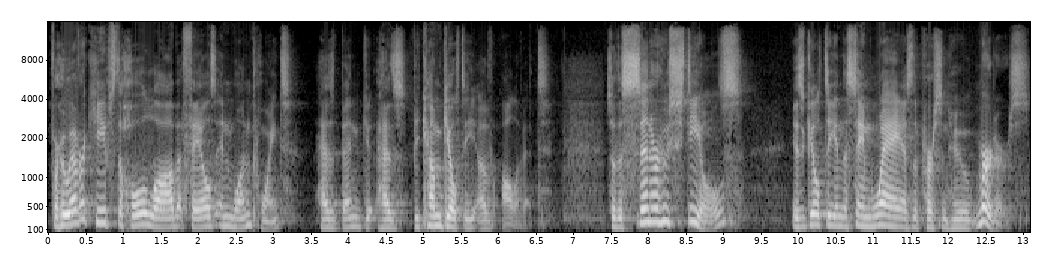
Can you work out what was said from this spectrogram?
For whoever keeps the whole law but fails in one point, has, been, has become guilty of all of it. So the sinner who steals is guilty in the same way as the person who murders.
